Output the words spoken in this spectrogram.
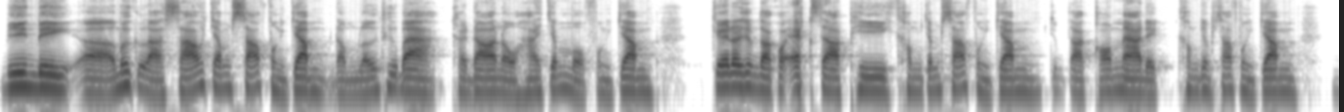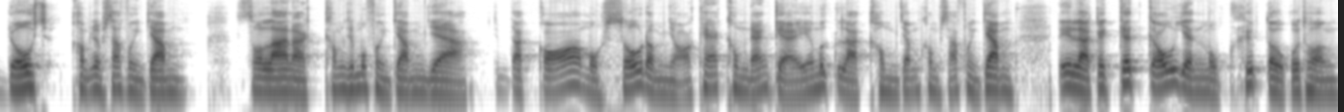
BNB uh, à, ở mức là 6.6%, đồng lớn thứ ba, Cardano 2.1%, Kế đó chúng ta có XRP 0.6%, chúng ta có Matic 0.6%, Doge 0.6%, Solana 0.1% và chúng ta có một số đồng nhỏ khác không đáng kể ở mức là 0.06%. Đây là cái kết cấu danh mục crypto của Thuận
